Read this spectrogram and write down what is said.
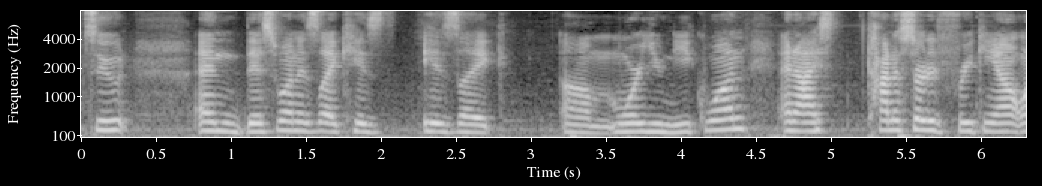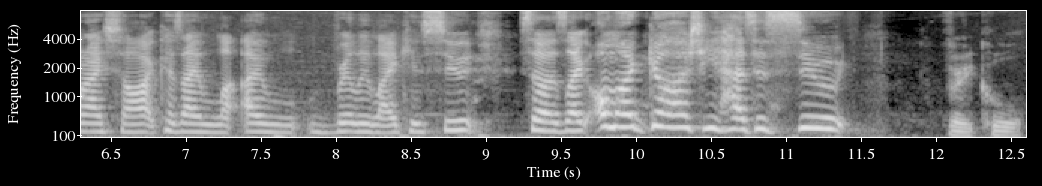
suit, and this one is like his his like um, more unique one, and I kind of started freaking out when I saw it because I li- I really like his suit. So I was like, oh my gosh, he has his suit. Very cool.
